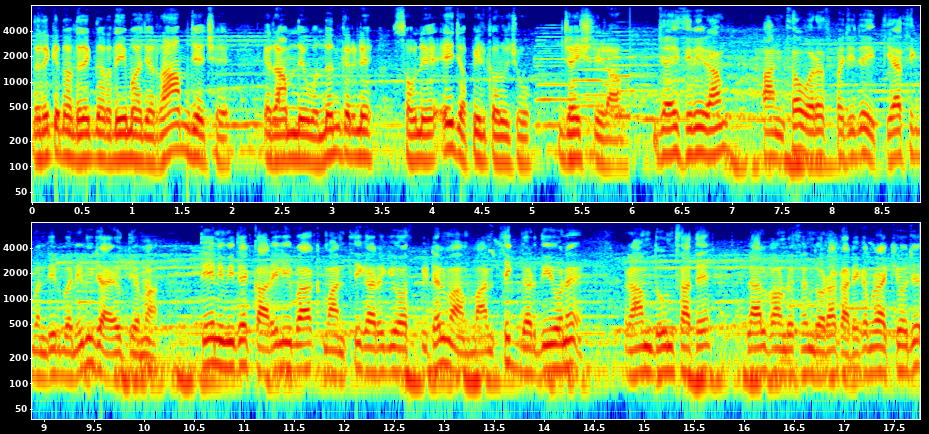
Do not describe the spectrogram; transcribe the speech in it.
દરેકના દરેકના હૃદયમાં જે રામ જે છે, એ રામને હું વંદન કરીને સૌને એ જ અપીલ કરું છું. જય શ્રી રામ. જય શ્રી રામ. પાંચસો વર્ષ પછી જે ઐતિહાસિક મંદિર બનેલું છે અયોધ્યામાં તે નિમિત્તે કારેલીબાગ માનસિક આરોગ્ય હોસ્પિટલમાં માનસિક દર્દીઓને રામધૂન સાથે લાલ ફાઉન્ડેશન દ્વારા કાર્યક્રમ રાખ્યો છે.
